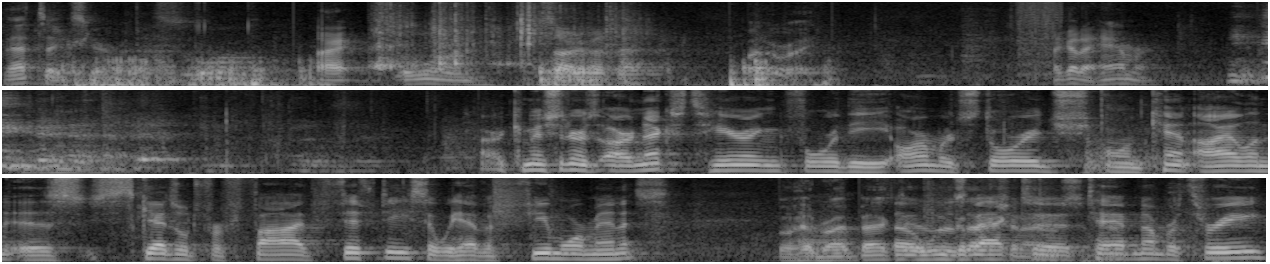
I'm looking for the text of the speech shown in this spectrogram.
that takes care of it. All right, Go on. sorry about that. All right. I got a hammer. All right, Commissioners, our next hearing for the armored storage on Kent Island is scheduled for 5:50, so we have a few more minutes. Go ahead, right back So to we'll those go back action to items. tab number three.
